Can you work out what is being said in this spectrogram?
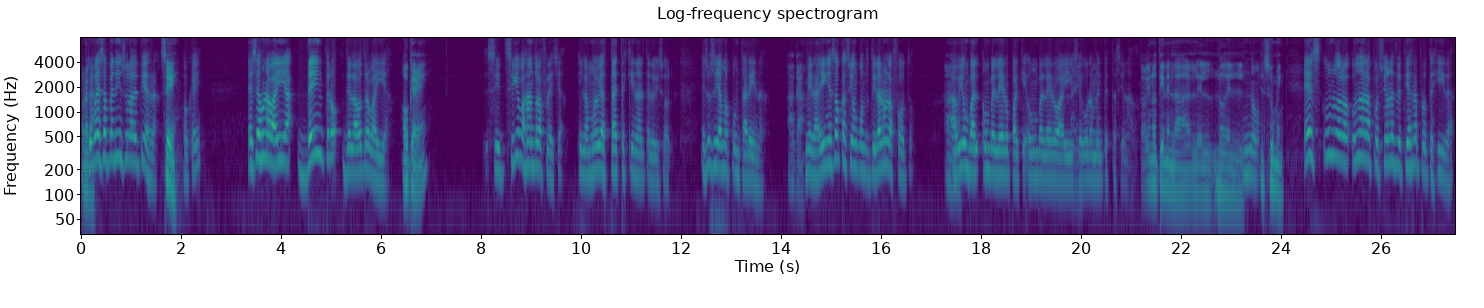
Por ¿Tú ves esa península de tierra? Sí. ¿Ok? Esa es una bahía dentro de la otra bahía. Ok. Si sigue bajando la flecha y la mueve hasta esta esquina del televisor, eso se llama Punta Arena. Acá. Mira, ahí en esa ocasión, cuando tiraron la foto, Ajá. había un, val- un velero parque, un velero ahí, Ahí. seguramente estacionado. Todavía no tienen la, el- lo del No. el zooming. Es uno de los- una de las porciones de tierra protegida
